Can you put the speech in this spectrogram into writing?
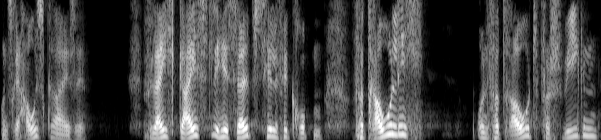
Unsere Hauskreise, vielleicht geistliche Selbsthilfegruppen, vertraulich und vertraut, verschwiegen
